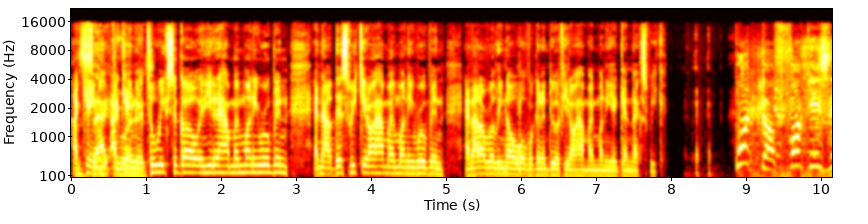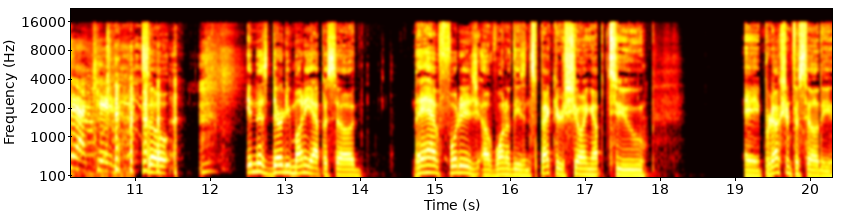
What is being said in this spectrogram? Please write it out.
I came Exactly I came it here is. two weeks ago and you didn't have my money, Ruben. And now this week you don't have my money, Ruben. And I don't really know what we're gonna do if you don't have my money again next week. What the fuck is that, kid? So in this Dirty Money episode, they have footage of one of these inspectors showing up to a production facility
